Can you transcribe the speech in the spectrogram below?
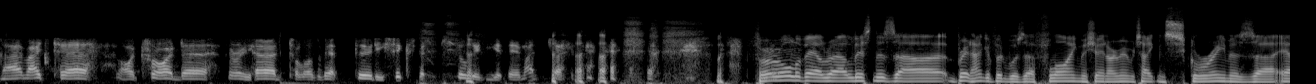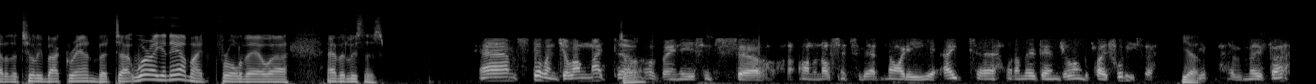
No, mate. Uh, I tried uh, very hard till I was about 36, but still didn't get there, mate. So. For all of our uh, listeners, uh, Brett Hungerford was a flying machine. I remember taking screamers uh, out of the Tooleybuc ground. But uh, where are you now, mate, for all of our uh, avid listeners? Um, still in Geelong, mate. Geelong. Uh, I've been here since uh, on and off since about 98 uh, when I moved down to Geelong to play footy. So, Yeah. yep, haven't moved far.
